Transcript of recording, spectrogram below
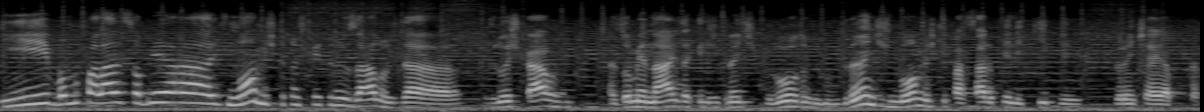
E vamos falar sobre os nomes que estão escritos nos halos da, dos dois carros, as homenagens àqueles grandes pilotos, os grandes nomes que passaram pela equipe durante a época.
